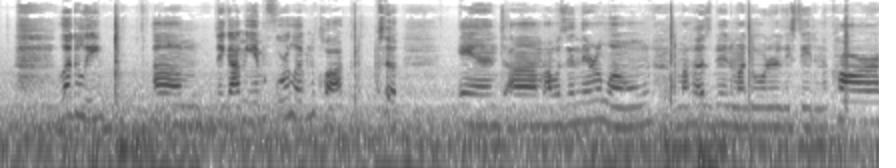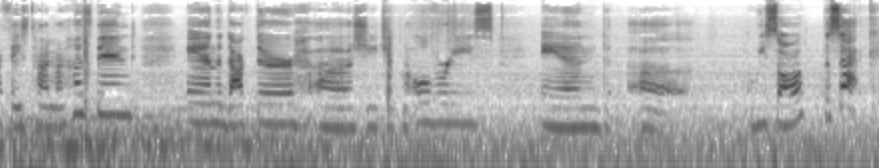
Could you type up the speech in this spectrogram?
luckily um, they got me in before 11 o'clock. And um, I was in there alone. My husband and my daughter they stayed in the car. I FaceTime my husband and the doctor uh, she checked my ovaries and uh, we saw the sac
